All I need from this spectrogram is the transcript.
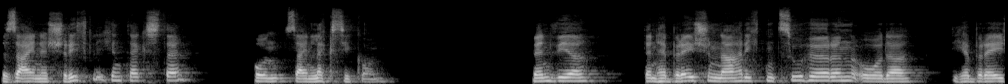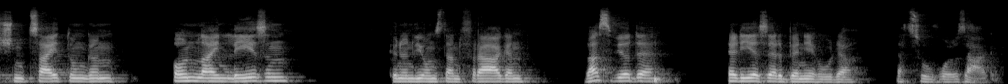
seine schriftlichen Texte und sein Lexikon. Wenn wir den hebräischen Nachrichten zuhören oder die hebräischen Zeitungen online lesen, können wir uns dann fragen, was würde Eliezer ben Yehuda dazu wohl sagen?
